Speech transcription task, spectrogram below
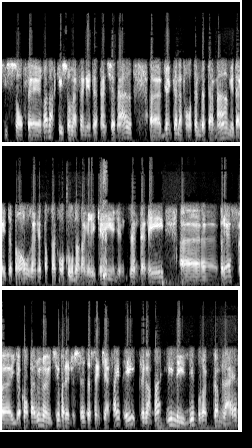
qui se sont fait remarquer sur la scène internationale, euh, bien qu'à La Fontaine notamment, médaille de bronze, un important concours nord-américain il y a une dizaine d'années. Euh, bref, euh, il a comparu lundi au palais de justice de Saint-Hyacinthe et présentement, il est libre comme l'air.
